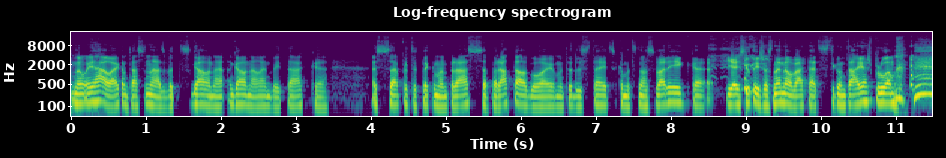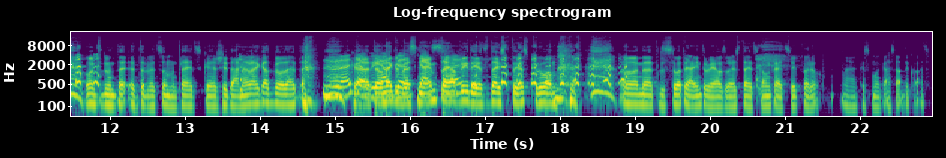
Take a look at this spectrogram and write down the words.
Nu, jā, laikam tā sanāca, bet galvenā, galvenā lēna bija tā, ka es sapratu, ka, kad man prasa par atalgojumu, tad es teicu, ka man tas nav svarīgi, ka, ja es jutīšos nenovērtēts, es tik un tā iešu prom. un tad man, te, tad man teica, ka šī tā nevajag atbildēt. Nu, re, ka tev negribēs ņemt tajā brīdī, ja tu teiksi, ka tu ies prom. un uh, tad es otrajā intervijā uzreiz teicu konkrētu ciparu, uh, kas man likās adekvāts.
